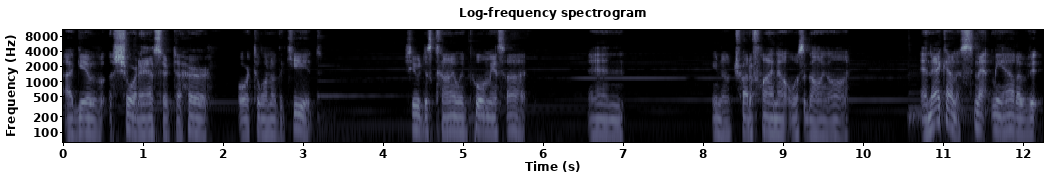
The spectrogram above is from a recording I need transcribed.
I give a short answer to her or to one of the kids, she would just kindly pull me aside and, you know, try to find out what's going on. And that kind of snapped me out of it,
